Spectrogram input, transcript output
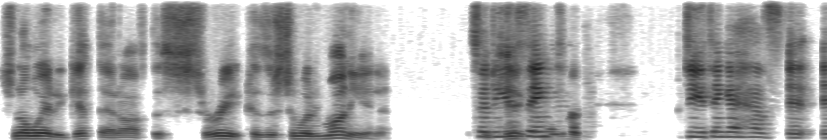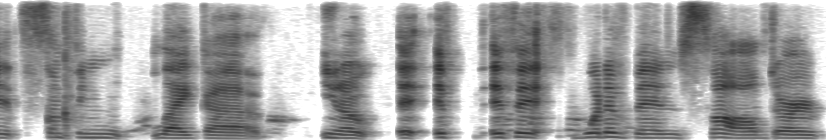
there's no way to get that off the street because there's too much money in it. So do you think do you think it has it, it's something like uh you know i- if if it would have been solved or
